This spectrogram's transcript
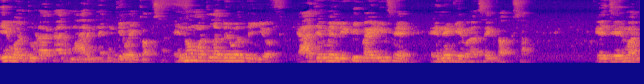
એ વર્તુળાકાર માર્ગને શું કહેવાય? કક્ષા. એનો મતલબ એવો થઈ ગયો કે આ જે મેં લીટી પાડી છે, એને કહેવાશે કક્ષા. કે જેમાં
